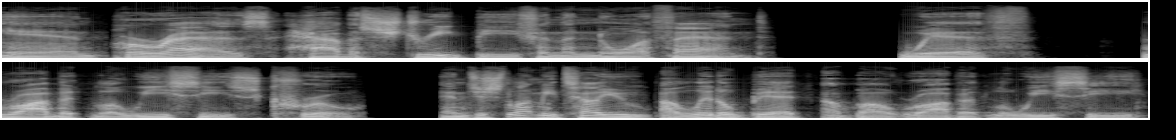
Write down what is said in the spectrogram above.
and Perez have a street beef in the North End with Robert Luisi's crew. And just let me tell you a little bit about Robert Luisi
